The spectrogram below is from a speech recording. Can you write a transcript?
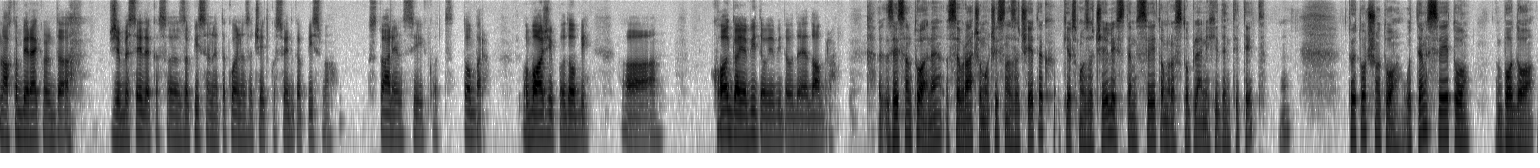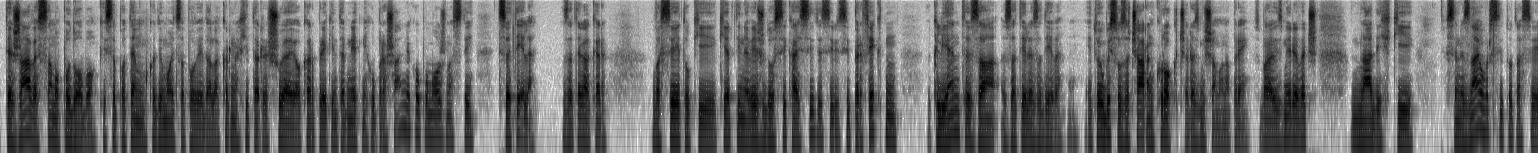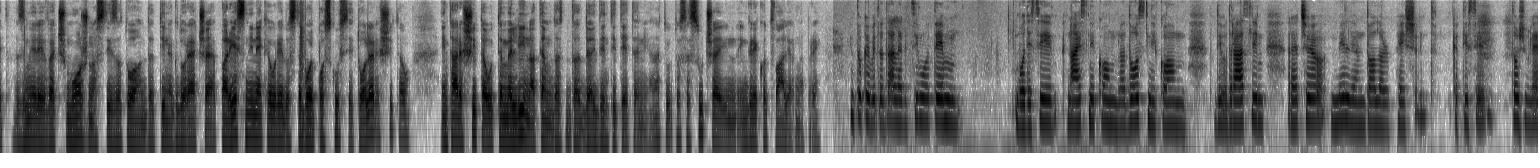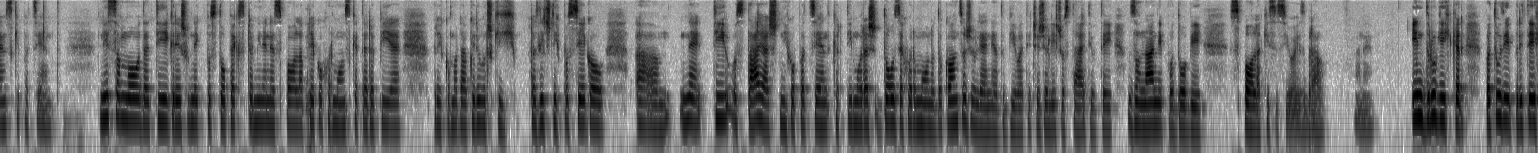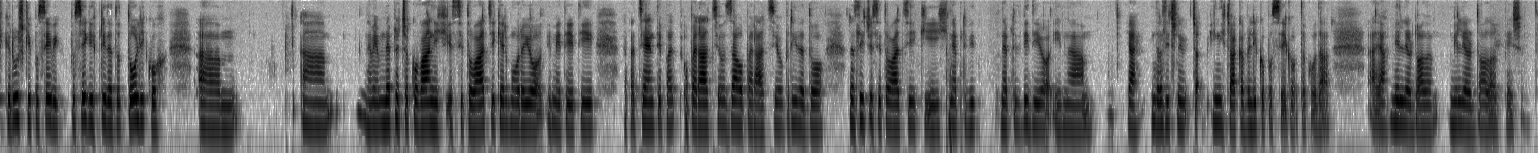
Lahko bi rekel, da že besede, ki so zapisane takoj na začetku svetega pisma. Ustvarjen si kot dober, v božji podobi. Uh, ko ga je videl, je videl, da je dobro. Zdaj sem tu, ne? se vračamo čisto na začetek, kjer smo začeli s tem svetom raztopljenih identitet. Ne? To je točno to. V tem svetu bodo težave samo podobo, ki se potem, kot je Mojca povedala, kar na hitro rešujejo, kar prek internetnih vprašalnikov po možnosti, cvetele. Zato, ker v svetu, ki, kjer ti ne veš, kdo si, kaj si, si, si perfekten klient za, za te zadeve. In to je v bistvu začaran krok, če razmišljamo naprej. Zmeraj več mladih, ki se ne znajo vrstiti v ta svet, zmeraj več možnosti za to, da ti nekdo reče: Pa res ni nekaj v redu, s teboj poskusi tole rešitev. In ta rešitev temelji na tem, da, da, da identitete ni. To, to se suče in, in gre kot valjar naprej. In tukaj bi dodali, recimo, v tem bodi si najstnikom, mladostnikom, tudi odraslim, rečejo milijon dolar patient, ker ti si to življenjski pacijent. Ni samo, da ti greš v nek postopek spremenjene spola preko hormonske terapije, preko morda kirurških različnih posegov. Um, ne, ti ostajaš njihov pacijent, ker ti moraš doze hormonov do konca življenja dobivati, če želiš ostati v tej zonani podobi spola, ki si, si jo izbral in drugih, ker pa tudi pri teh kirurških posegih, posegih pride do toliko um, um, ne vem, neprečakovanih situacij, kjer morajo imeti ti pacijenti pa operacijo za operacijo, pride do različnih situacij, ki jih ne, previd, ne predvidijo, in, um, ja, in, in jih čaka veliko posegov. Tako da, uh, ja, milijard dolar, milijard dolar patient.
